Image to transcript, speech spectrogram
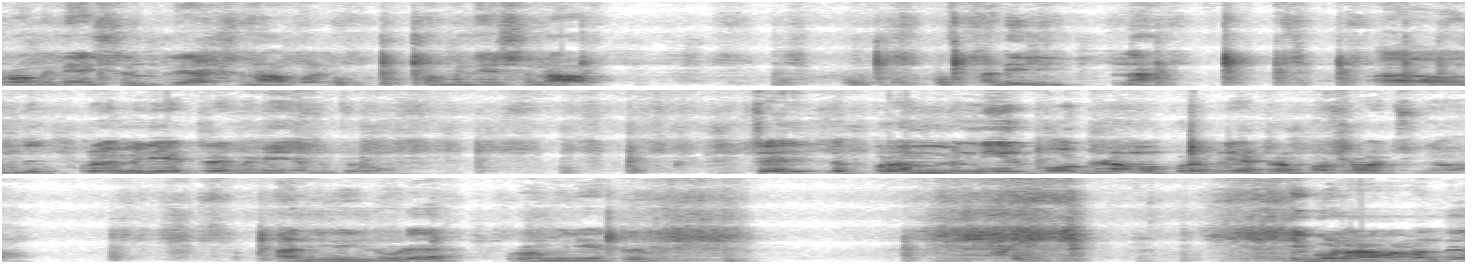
Bromination reaction of aniline bromination of aniline என்ன? வந்து புரோமினேற்ற வினை அப்படின்னு சொல்லுவோம். சரி இந்த புறம் நீர் போட்டு நம்ம புறமினேற்றம் பண்ணுறோம் வச்சுக்கோ. அனிலினோட புறமினேற்றம் இப்போ நான் வந்து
